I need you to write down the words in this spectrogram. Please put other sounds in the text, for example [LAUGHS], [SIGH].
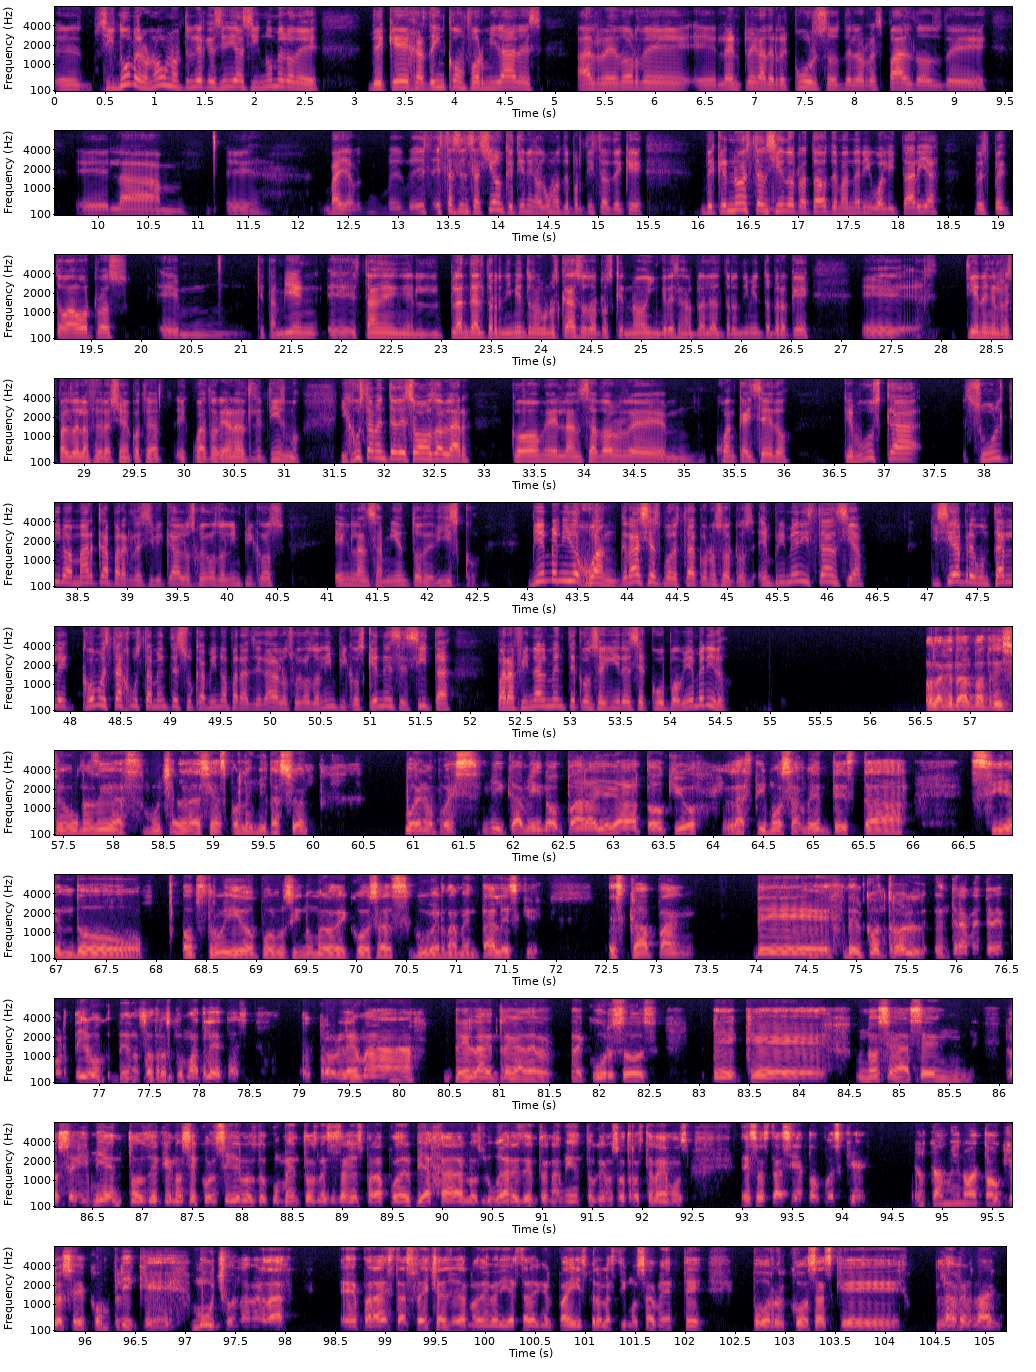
eh, sin número, ¿no? Uno tendría que decir sin número de, quejas, de inconformidades alrededor de eh, la entrega de recursos, de los respaldos, de eh, la, vaya, esta sensación que tienen algunos deportistas de que, de que no están siendo tratados de manera igualitaria respecto a otros em, que también están en el plan de alto rendimiento en algunos casos, otros que no ingresan al plan de alto rendimiento, pero que tienen el respaldo de la Federación Ecuatoriana de Atletismo. Y justamente de eso vamos a hablar con el lanzador eh, Juan Caicedo, que busca su última marca para clasificar a los Juegos Olímpicos en lanzamiento de disco. Bienvenido Juan, gracias por estar con nosotros. En primera instancia, quisiera preguntarle cómo está justamente su camino para llegar a los Juegos Olímpicos, qué necesita para finalmente conseguir ese cupo. Bienvenido. Hola, ¿qué tal Patricio? Buenos días. Muchas gracias por la invitación. Bueno, pues mi camino para llegar a Tokio lastimosamente está siendo obstruido por un sinnúmero de cosas gubernamentales que escapan de, del control enteramente deportivo de nosotros como atletas. El problema de la entrega de recursos, de que no se hacen los seguimientos, de que no se consiguen los documentos necesarios para poder viajar a los lugares de entrenamiento que nosotros tenemos. Eso está haciendo pues que el camino a Tokio se complique mucho, la verdad. Eh, para estas fechas yo ya no debería estar en el país, pero lastimosamente por cosas que la verdad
